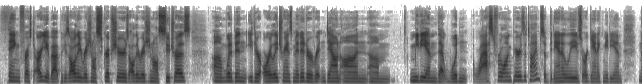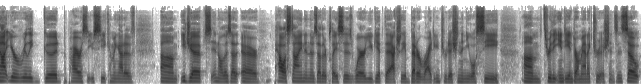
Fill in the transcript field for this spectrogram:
thing for us to argue about because all the original scriptures, all the original sutras, um, would have been either orally transmitted or written down on um, medium that wouldn't last for long periods of time. So banana leaves, organic medium, not your really good papyrus that you see coming out of um, Egypt and all those other uh, Palestine and those other places where you get the actually a better writing tradition than you will see um, through the Indian Dharmatic traditions. And so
